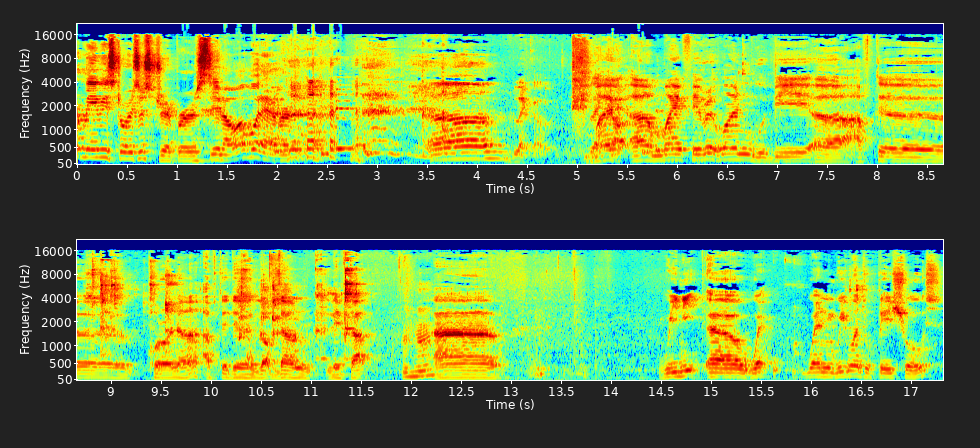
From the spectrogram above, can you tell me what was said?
or maybe stories of strippers. You know, whatever. Um, Blackout. My uh, my favorite one would be uh, after Corona, after the lockdown lift up. Uh, we need uh, when, when we want to play shows,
